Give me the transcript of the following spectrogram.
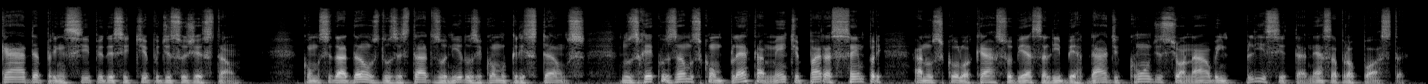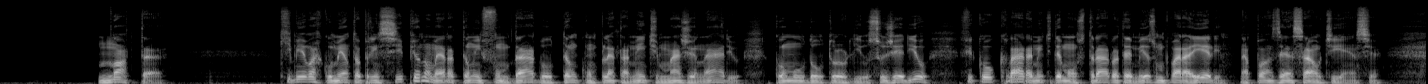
cada princípio desse tipo de sugestão. Como cidadãos dos Estados Unidos e como cristãos, nos recusamos completamente para sempre a nos colocar sob essa liberdade condicional implícita nessa proposta. Nota: que meu argumento a princípio não era tão infundado ou tão completamente imaginário como o Dr. Liu sugeriu, ficou claramente demonstrado até mesmo para ele após essa audiência.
